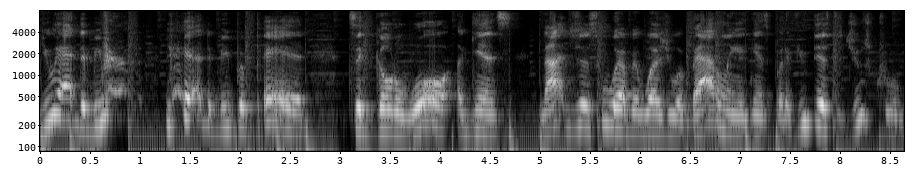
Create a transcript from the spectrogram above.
you had to be you had to be prepared to go to war against not just whoever it was you were battling against, but if you dissed the Juice Crew,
